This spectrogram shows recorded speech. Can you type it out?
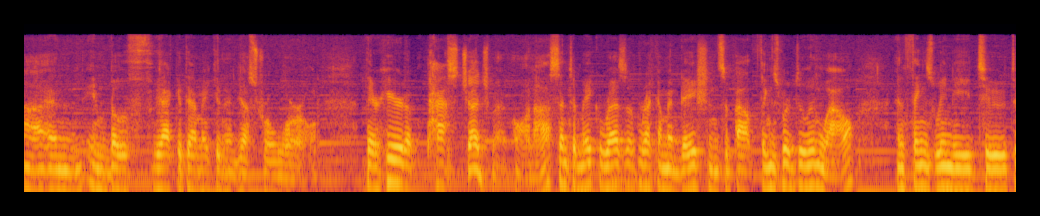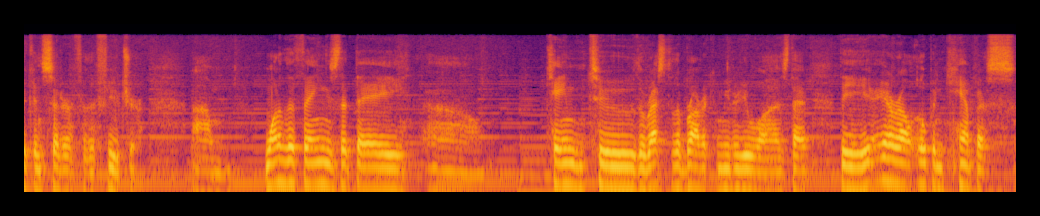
uh, and in both the academic and industrial world. They're here to pass judgment on us and to make recommendations about things we're doing well and things we need to, to consider for the future. Um, one of the things that they uh, came to the rest of the broader community was that the ARL Open Campus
